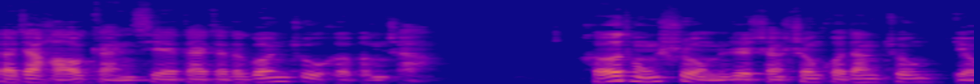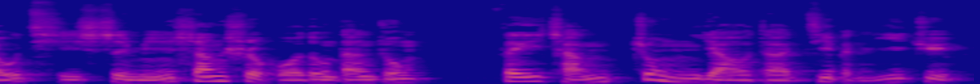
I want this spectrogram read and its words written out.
大家好，感谢大家的关注和捧场。合同是我们日常生活当中，尤其是民商事活动当中非常重要的基本的依据。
